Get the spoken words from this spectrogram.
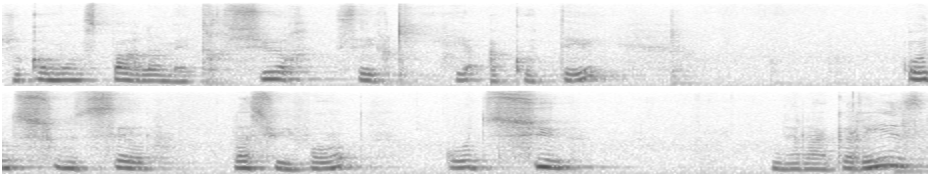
Je commence par la mettre sur celle qui est à côté. Au-dessous de celle, la suivante au-dessus de la grise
